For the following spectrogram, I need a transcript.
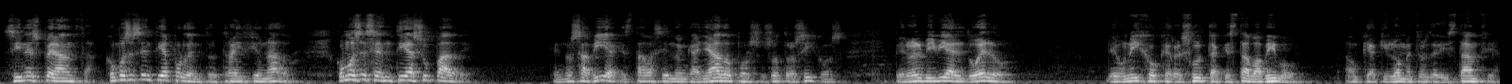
sin esperanza. ¿Cómo se sentía por dentro? Traicionado. ¿Cómo se sentía su padre? Que no sabía que estaba siendo engañado por sus otros hijos, pero él vivía el duelo de un hijo que resulta que estaba vivo aunque a kilómetros de distancia.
